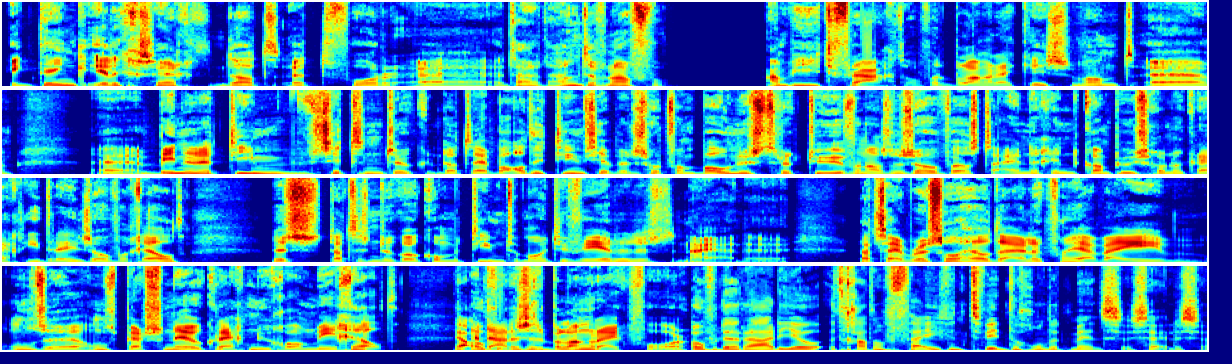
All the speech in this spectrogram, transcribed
ik denk eerlijk gezegd dat het voor. eh, het hangt er vanaf aan wie het vraagt of het belangrijk is. Want eh, eh, binnen het team zitten natuurlijk. Dat hebben al die teams. Die hebben een soort van bonusstructuur. Van als we zoveelste eindigen in het kampioenschap. dan krijgt iedereen zoveel geld. Dus dat is natuurlijk ook om het team te motiveren. Dus nou ja, de, dat zei Russell heel duidelijk. Van ja, wij, onze, ons personeel krijgt nu gewoon meer geld. Ja, en over, daar is het belangrijk voor. over de radio, het gaat om 2500 mensen, zeiden ze.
